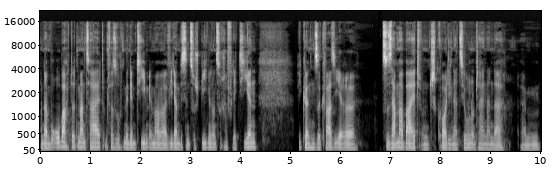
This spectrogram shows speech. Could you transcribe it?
Und dann beobachtet man es halt und versucht mit dem Team immer mal wieder ein bisschen zu spiegeln und zu reflektieren. Wie könnten sie quasi ihre, Zusammenarbeit und Koordination untereinander ähm,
